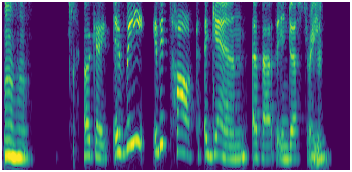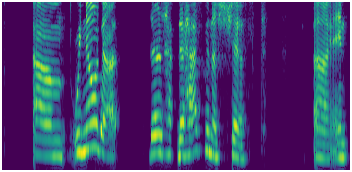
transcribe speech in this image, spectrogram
Mm-hmm. Okay, if we if we talk again about the industry, mm-hmm. um, we know that there's there has been a shift uh, in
